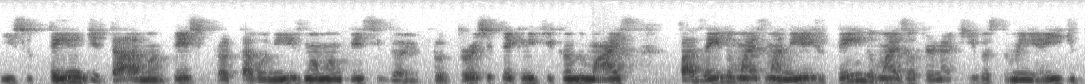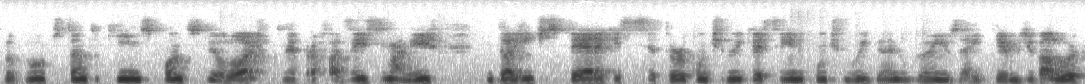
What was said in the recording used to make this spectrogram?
isso tende tá, a manter esse protagonismo, a manter esse ganho. O produtor se tecnificando mais, fazendo mais manejo, tendo mais alternativas também aí de produtos, tanto químicos quanto biológicos, né, para fazer esse manejo. Então a gente espera que esse setor continue crescendo, continue dando ganhos aí em termos de valor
